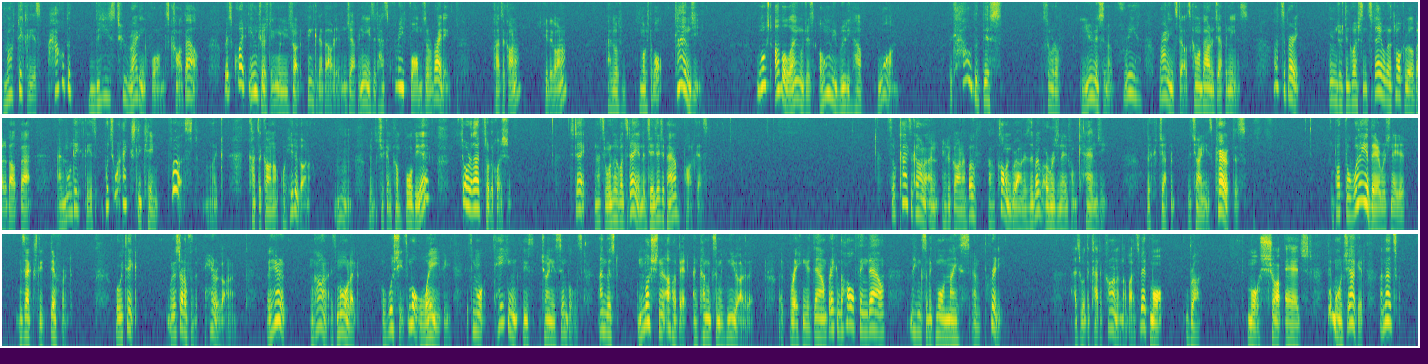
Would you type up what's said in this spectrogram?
Most particularly is how did these two writing forms come about? But it's quite interesting when you start thinking about it in Japanese. It has three forms of writing katakana, hiragana, and most, most of all, kanji. Most other languages only really have one. Like, how did this sort of unison of three writing styles come about in Japanese? That's a very interesting question. Today we're going to talk a little bit about that, and more particularly, is which one actually came first? Like, katakana or hiragana? Hmm, did the chicken come before the egg? Sort of that sort of question. Today, that's what we're going to talk about today in the JJ Japan podcast. So katakana and hiragana both have a common ground is they both originated from kanji, the, Japan, the Chinese characters. But the way they originated is actually different. Well, we take, we're going to start off with hiragana. The hiragana is more like a whooshy, it's more wavy. It's more taking these Chinese symbols and just mushing it up a bit and coming something new out of it. Like breaking it down, breaking the whole thing down, and making something more nice and pretty. As with the katakana novel, it's a bit more bright, more sharp edged, a bit more jagged, and that's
